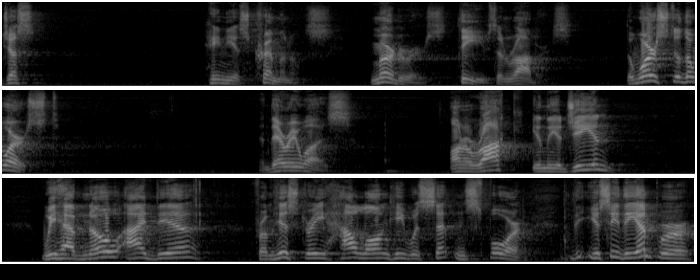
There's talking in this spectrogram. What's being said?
just heinous criminals, murderers, thieves, and robbers. The worst of the worst. And there he was on a rock in the Aegean. We have no idea from history how long he was sentenced for. You see, the emperor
